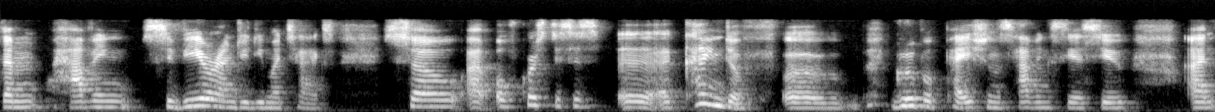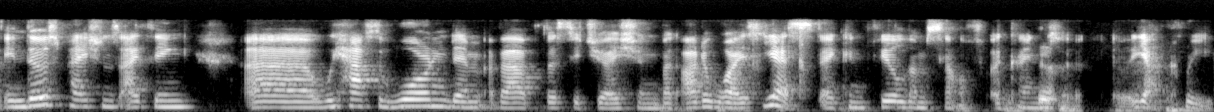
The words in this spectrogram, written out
them having severe angioedema attacks. So, uh, of course, this is a, a kind of uh, group of patients having CSU. And in those patients, I think uh, we have to warn them about the situation. But otherwise, yes, they can feel themselves a kind yeah. of, uh, yeah, free.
